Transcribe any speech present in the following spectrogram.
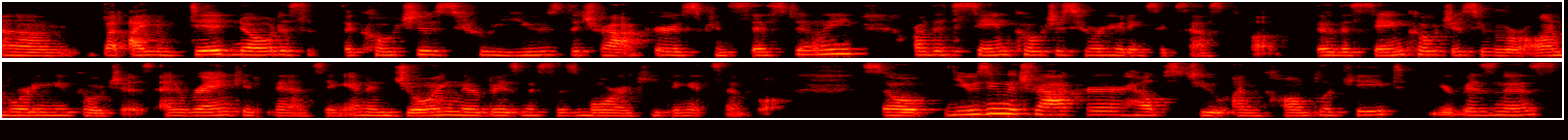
Um, but I did notice that the coaches who use the trackers consistently are the same coaches who are hitting Success Club. They're the same coaches who are onboarding new coaches and rank advancing and enjoying their businesses more and keeping it simple. So using the tracker helps to uncomplicate your business,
